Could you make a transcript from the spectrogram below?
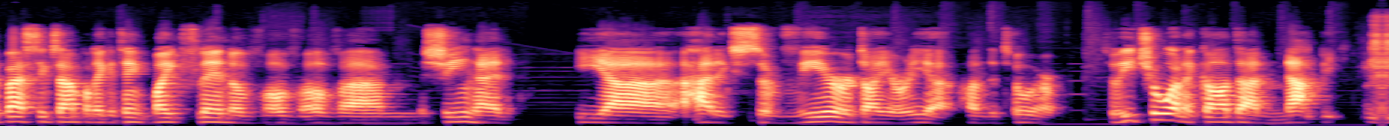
the best example I can think Mike Flynn of of, of um, Machine Head he uh, had a severe diarrhea on the tour so he threw on a goddamn nappy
